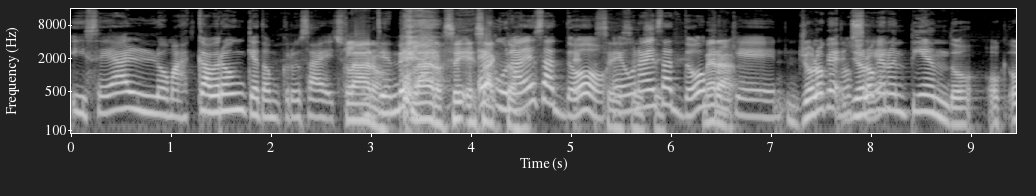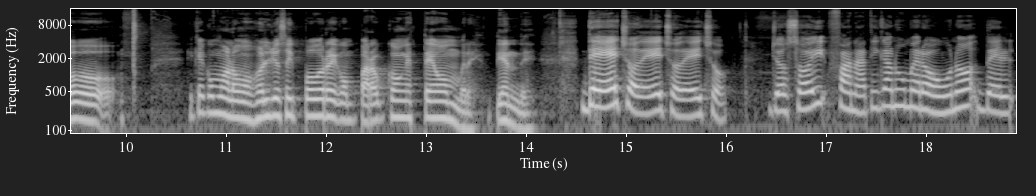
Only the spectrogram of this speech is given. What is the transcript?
y sea lo más cabrón que Tom Cruise ha hecho. Claro, ¿Entiendes? claro, sí, exacto. Es una de esas dos. Eh, sí, es sí, una de esas dos Mira, porque... Yo lo que, no yo lo que no entiendo, o, o- es que como a lo mejor yo soy pobre comparado con este hombre, ¿entiendes? De hecho, de hecho, de hecho, yo soy fanática número uno del,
